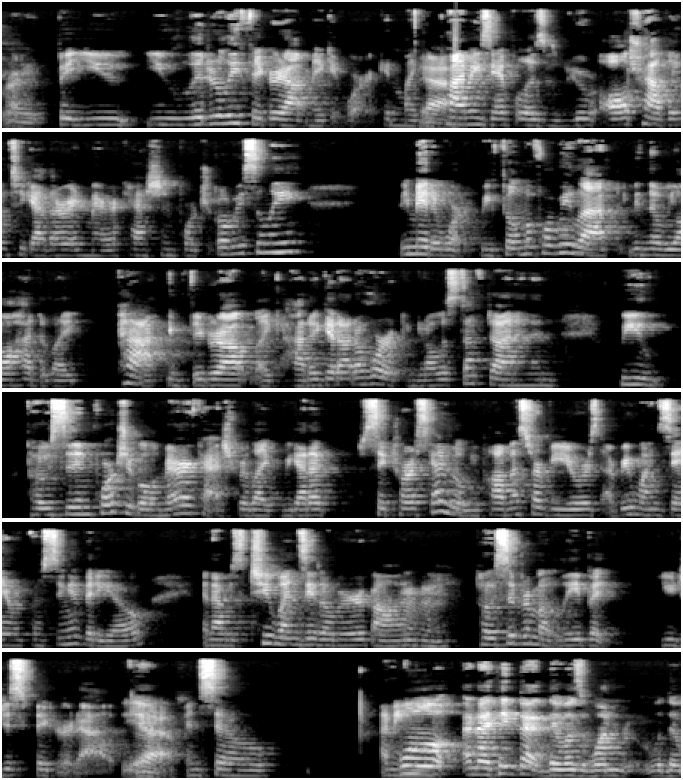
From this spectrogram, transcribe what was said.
Right. But you you literally figure it out, and make it work. And like Yeah. a prime example is, is we were all traveling together in Marrakesh in Portugal recently. We made it work. We filmed before we left, even though we all had to like pack and figure out like how to get out of work and get all this stuff done. And then we posted in Portugal, in Marrakesh. We're like, we got to stick to our schedule. We promised our viewers every Wednesday we're posting a video, and that was two Wednesdays while we were gone. Mhm. Posted remotely, but you just figure it out. Yeah. And so, I mean, Well, and I think that there was one there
